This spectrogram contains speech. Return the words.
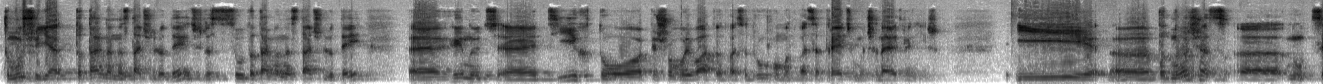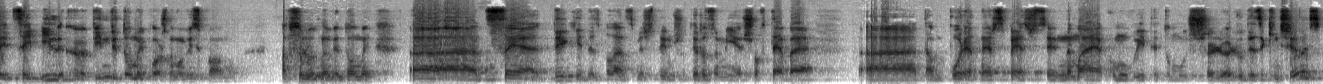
тому що є тотальна нестача людей. Через цю тотальну нестачу людей гинуть е, ті, хто пішов воювати у 22-му, 23-му чи навіть раніше. І е, водночас, е, ну цей, цей біль е, він відомий кожному військовому. Абсолютно відомий. Е, це дикий дисбаланс між тим, що ти розумієш, що в тебе е, там поряд на спецці немає кому вийти, тому що лю- люди закінчились.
